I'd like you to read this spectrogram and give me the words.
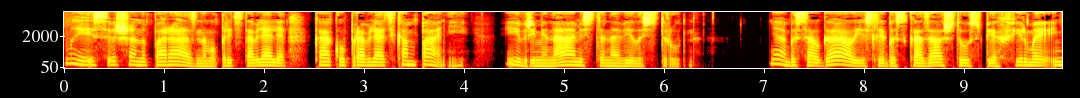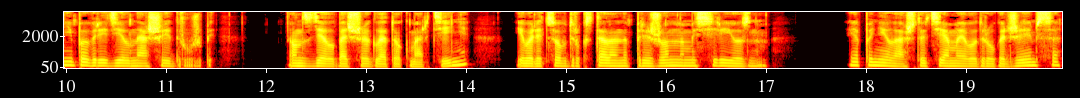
Мы совершенно по-разному представляли, как управлять компанией, и временами становилось трудно. Я бы солгал, если бы сказал, что успех фирмы не повредил нашей дружбе. Он сделал большой глоток мартини, его лицо вдруг стало напряженным и серьезным. Я поняла, что тема его друга Джеймса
